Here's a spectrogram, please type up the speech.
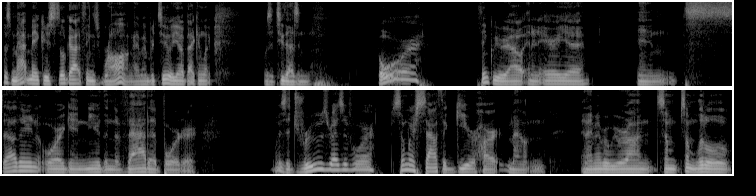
those map makers still got things wrong. I remember too, you know, back in like was it 2004? I think we were out in an area in southern Oregon near the Nevada border. What was it, Drews Reservoir? Somewhere south of Gearhart Mountain. And I remember we were on some some little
